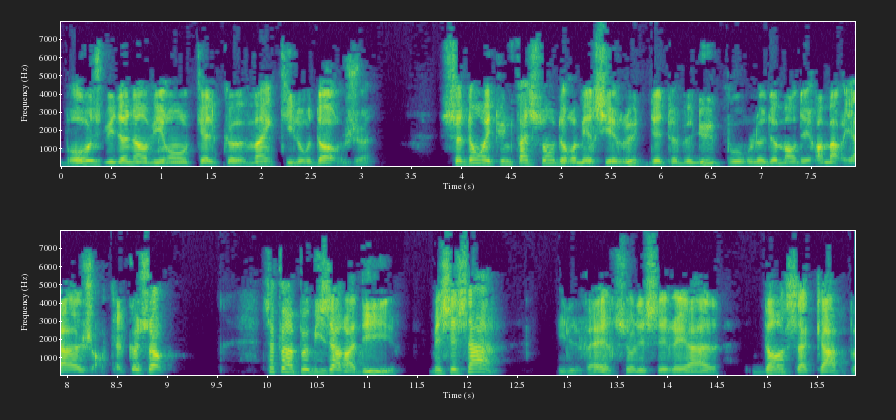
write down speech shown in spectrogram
Bose lui donne environ quelques vingt kilos d'orge. Ce don est une façon de remercier Ruth d'être venue pour le demander en mariage, en quelque sorte. Ça fait un peu bizarre à dire, mais c'est ça. Il verse les céréales dans sa cape,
